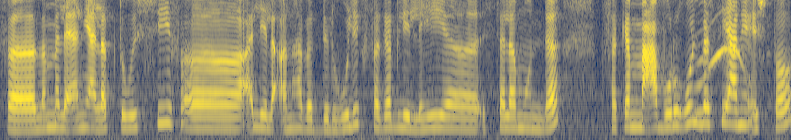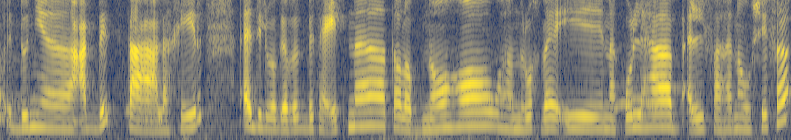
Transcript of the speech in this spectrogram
فلما لقاني قلبت وشي فقال لي لا أنا هبدلهولك. فجاب لي اللي هي السلمون ده. فكان معاه برغل بس يعني قشطة الدنيا عدت على خير. أدي الوجبات بتاعتنا طلبناها وهنروح بقى إيه ناكلها بألف هنا وشفا.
